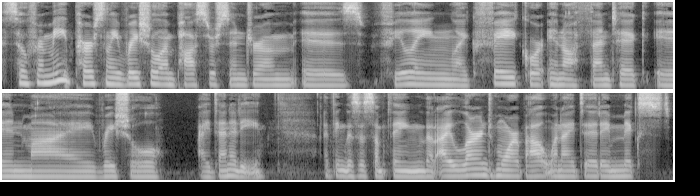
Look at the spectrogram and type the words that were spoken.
So, for me personally, racial imposter syndrome is feeling like fake or inauthentic in my racial identity. I think this is something that I learned more about when I did a mixed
